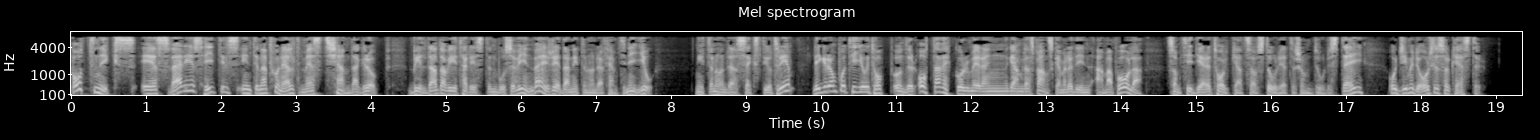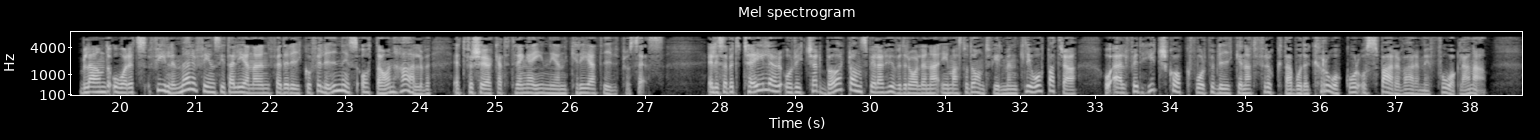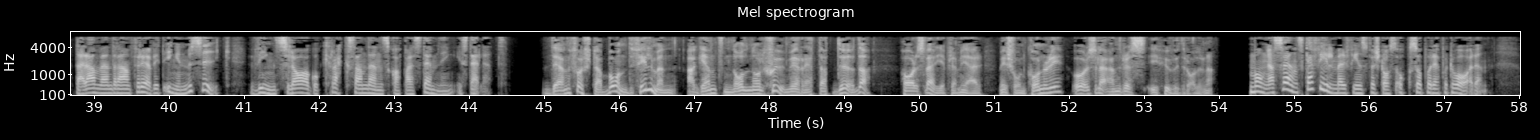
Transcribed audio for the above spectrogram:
Spotniks är Sveriges hittills internationellt mest kända grupp, bildad av gitarristen Bosse Winberg redan 1959. 1963 ligger de på tio i topp under åtta veckor med den gamla spanska melodin Amapola, som tidigare tolkats av storheter som Doris Day och Jimmy Dorses orkester. Bland årets filmer finns italienaren Federico Fellinis 8,5, ett försök att tränga in i en kreativ process. Elizabeth Taylor och Richard Burton spelar huvudrollerna i mastodontfilmen Cleopatra och Alfred Hitchcock får publiken att frukta både kråkor och sparvar med fåglarna. Där använder han för övrigt ingen musik, vingslag och kraxanden skapar stämning istället. Den första Bondfilmen, Agent 007 med rätt att döda, har Sverigepremiär med Sean Connery och Ursula Andress i huvudrollerna. Många svenska filmer finns förstås också på repertoaren.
